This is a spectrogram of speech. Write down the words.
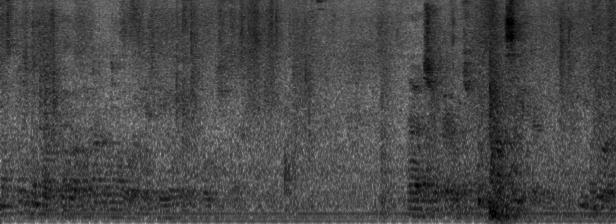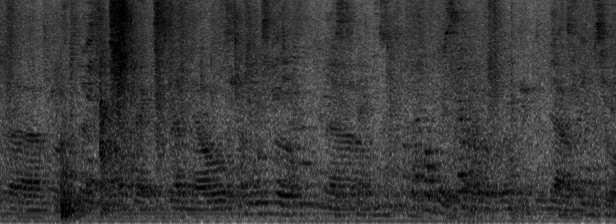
Наступна точка. Дальше, короче, у нас идет э, просто проект звернення устрою для село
